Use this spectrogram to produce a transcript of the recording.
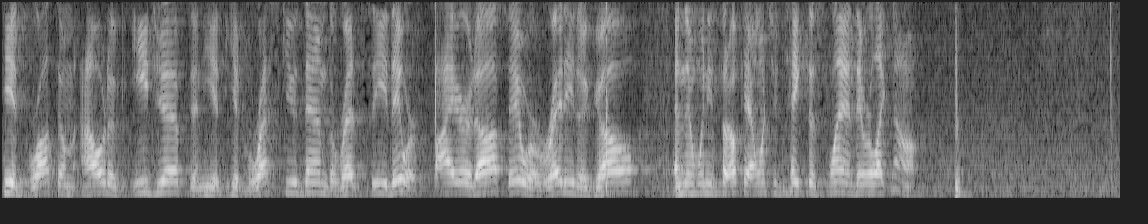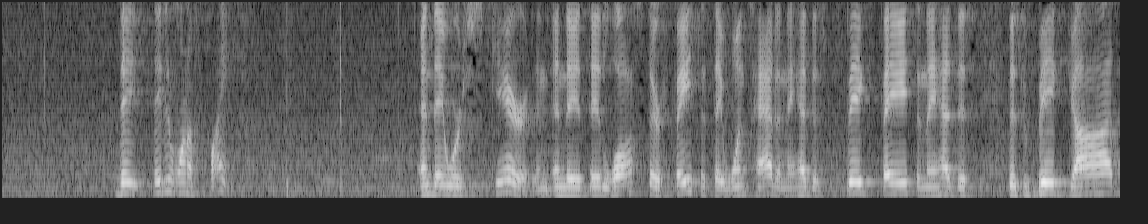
He had brought them out of Egypt, and he had, he had rescued them, the Red Sea. They were fired up, they were ready to go. And then when he said, okay, I want you to take this land, they were like, no. They, they didn't want to fight. And they were scared. And, and they, they lost their faith that they once had. And they had this big faith and they had this, this big God.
